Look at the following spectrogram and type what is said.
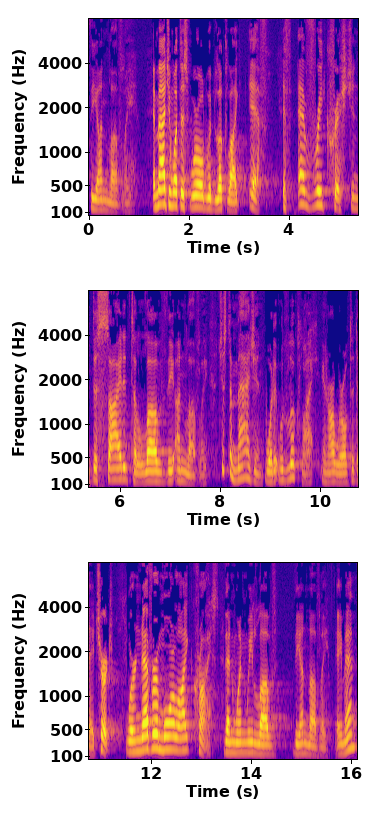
the unlovely. Imagine what this world would look like if if every Christian decided to love the unlovely. Just imagine what it would look like in our world today. Church, we're never more like Christ than when we love the unlovely. Amen?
